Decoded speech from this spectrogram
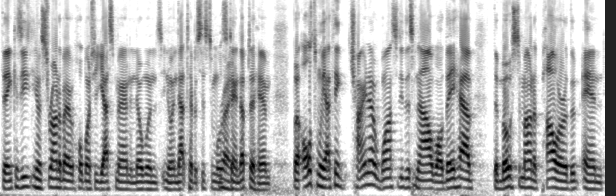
thing, because he's, you know, surrounded by a whole bunch of yes men, and no one's, you know, in that type of system will right. stand up to him. But ultimately, I think China wants to do this now while they have the most amount of power, and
